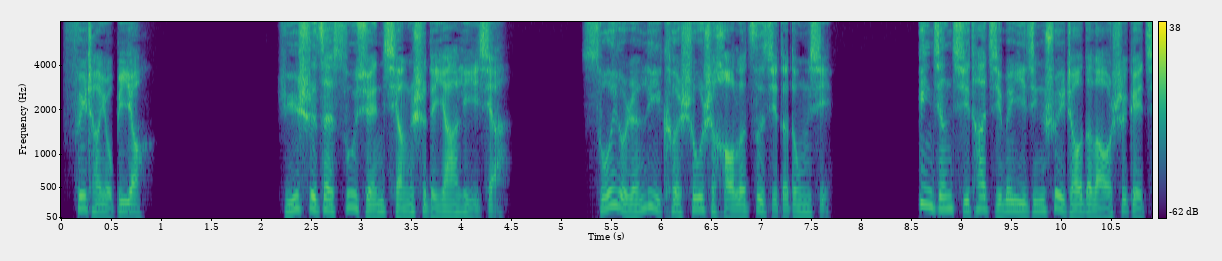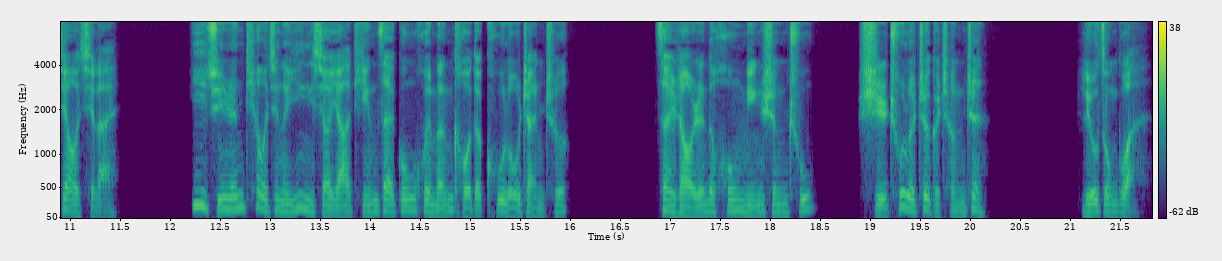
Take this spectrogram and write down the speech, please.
非常有必要。于是，在苏璇强势的压力下。所有人立刻收拾好了自己的东西，并将其他几位已经睡着的老师给叫起来。一群人跳进了应小牙停在工会门口的骷髅战车，在扰人的轰鸣声出，驶出了这个城镇。刘总管，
